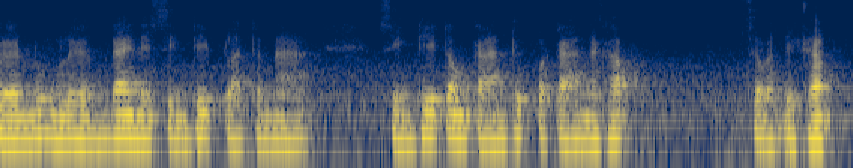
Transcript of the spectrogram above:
ริญรุ่งเรืองได้ในสิ่งที่ปรารถนา สิ่งที่ต้องการทุกประการนะครับ สวัสดีครับ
